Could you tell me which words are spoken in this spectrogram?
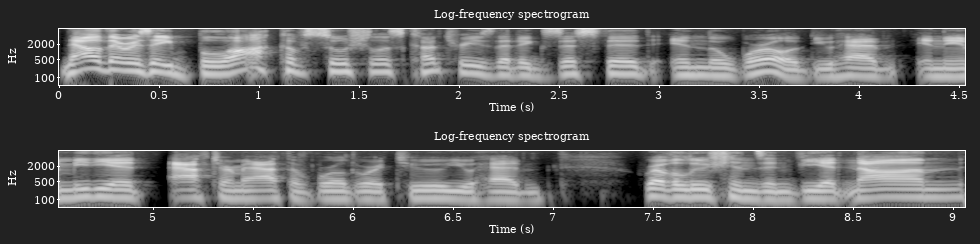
now there is a bloc of socialist countries that existed in the world. You had, in the immediate aftermath of World War II, you had revolutions in Vietnam,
